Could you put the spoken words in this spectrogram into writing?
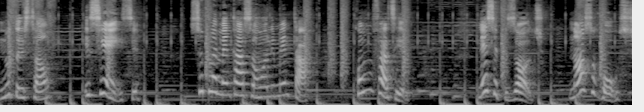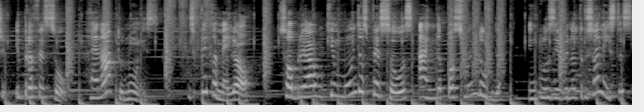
nutrição e ciência. Suplementação alimentar. Como fazer? Nesse episódio, nosso host e professor Renato Nunes explica melhor sobre algo que muitas pessoas ainda possuem dúvida, inclusive nutricionistas:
